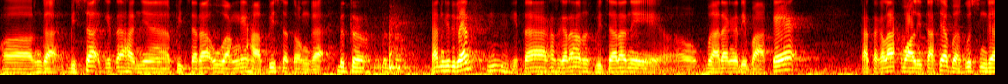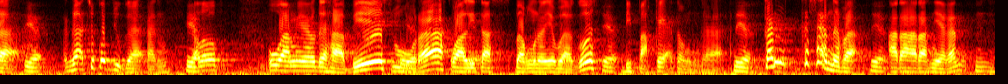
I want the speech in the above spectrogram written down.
eh, nggak bisa kita hanya bicara uangnya habis atau enggak. Betul, betul. Kan gitu kan? Kita sekarang harus bicara nih eh, barang yang dipakai katakanlah kualitasnya bagus enggak? Iya. Enggak cukup juga kan. Iya. Kalau uangnya udah habis, murah, kualitas bangunannya bagus, Iya. dipakai atau enggak? Iya. Kan ke sana, Pak. Iya. Arah-arahnya kan. Mm.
